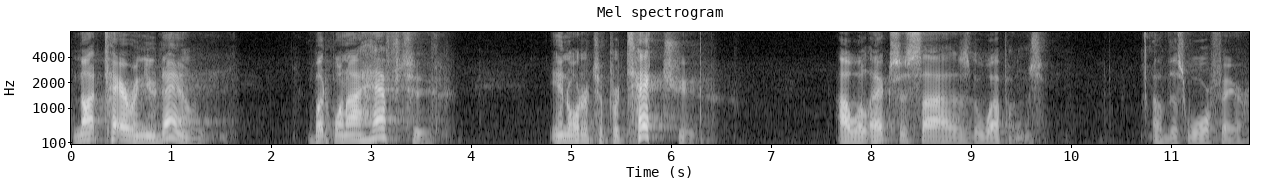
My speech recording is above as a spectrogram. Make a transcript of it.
not tearing you down. But when I have to, in order to protect you, I will exercise the weapons of this warfare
